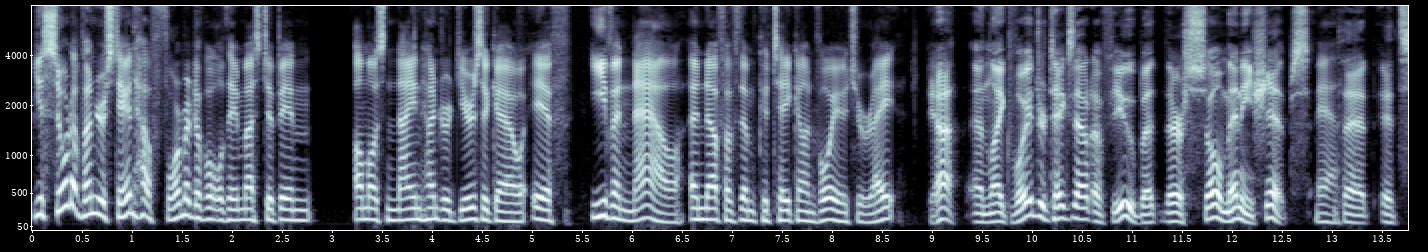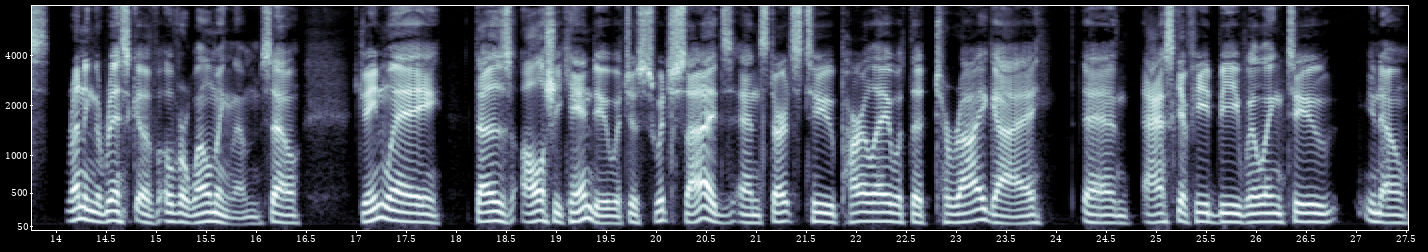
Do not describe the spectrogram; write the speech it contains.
You sort of understand how formidable they must have been almost 900 years ago if even now enough of them could take on Voyager, right? Yeah. And like Voyager takes out a few, but there are so many ships yeah. that it's running the risk of overwhelming them. So Janeway does all she can do, which is switch sides and starts to parlay with the Turei guy and ask if he'd be willing to, you know,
